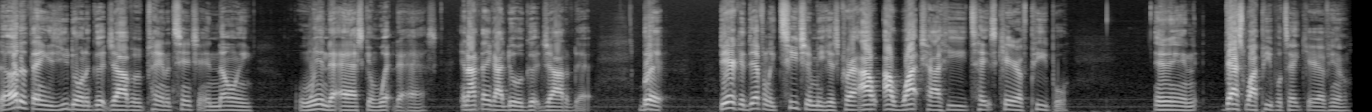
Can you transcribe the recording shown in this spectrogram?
The other thing is you doing a good job of paying attention and knowing when to ask and what to ask. And i think i do a good job of that. But Derrick is definitely teaching me his craft. I, I watch how he takes care of people and that's why people take care of him.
